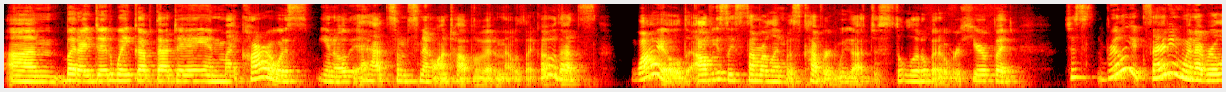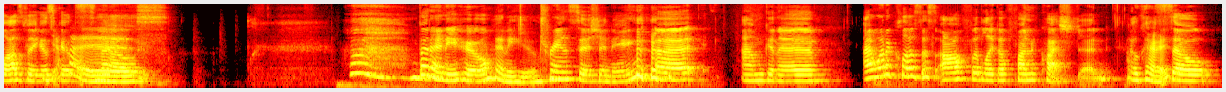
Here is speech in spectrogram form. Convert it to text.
Um, but I did wake up that day and my car was, you know, it had some snow on top of it, and I was like, oh, that's wild. Obviously, Summerlin was covered. We got just a little bit over here, but just really exciting whenever Las Vegas gets snow. But anywho, Anywho. transitioning, uh, I'm gonna. I want to close this off with like a fun question. Okay. So,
